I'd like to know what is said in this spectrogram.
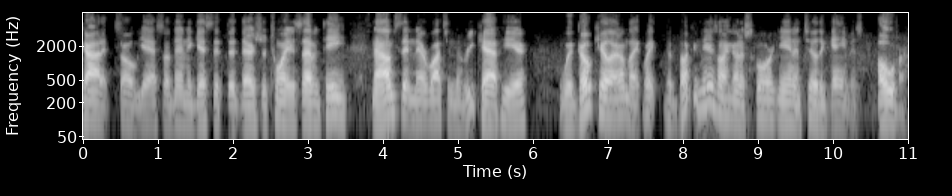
Got it. So yeah, so then it gets it. that There's your twenty to seventeen. Now I'm sitting there watching the recap here with Goat Killer, and I'm like, wait, the Buccaneers aren't going to score again until the game is over.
